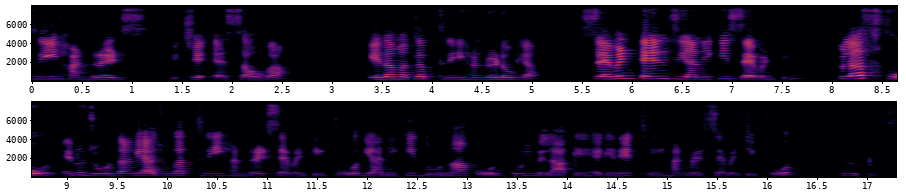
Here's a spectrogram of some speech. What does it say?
300s ਪਿੱਛੇ ਐਸ ਆਊਗਾ ਇਹਦਾ ਮਤਲਬ 300 ਹੋ ਗਿਆ 7 tens ਯਾਨੀ ਕਿ 70 ਪਲੱਸ 4 ਇਹਨੂੰ ਜੋੜ ਦਾਂਗੇ ਆ ਜਾਊਗਾ 374 ਯਾਨੀ ਕਿ ਦੋਨਾਂ ਕੋਲ ਕੁੱਲ ਮਿਲਾ ਕੇ ਹੈਗੇ ਨੇ 374 ਰੁਪੀਸ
